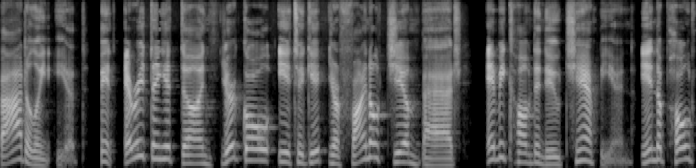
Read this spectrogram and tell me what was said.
battling it. When everything is done, your goal is to get your final gym badge and become the new champion. In the post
